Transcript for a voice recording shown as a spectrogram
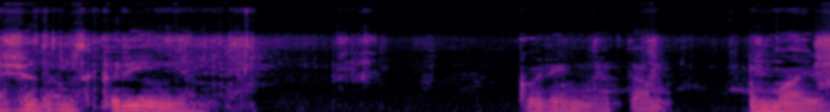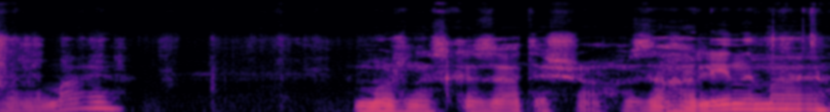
Що там з корінням? Коріння там майже немає. Можна сказати, що взагалі немає.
